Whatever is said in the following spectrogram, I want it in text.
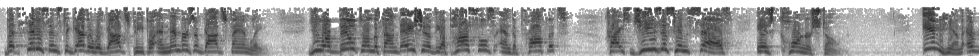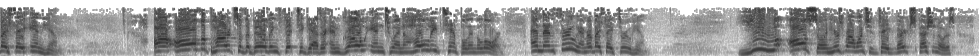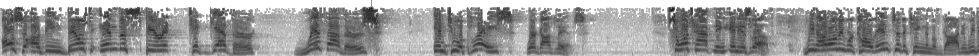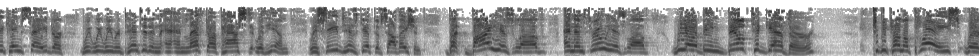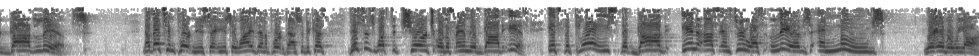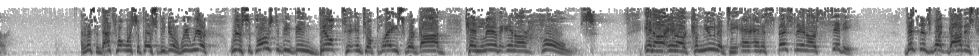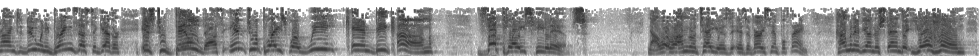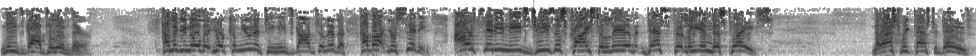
but citizens together with God's people and members of God's family. You are built on the foundation of the apostles and the prophets. Christ Jesus himself is cornerstone. In him, everybody say in him, are all the parts of the building fit together and grow into an holy temple in the Lord. And then through him, everybody say through him. You also, and here's where I want you to take very special notice, also are being built in the Spirit together with others into a place where God lives. So what's happening in His love? We not only were called into the kingdom of God and we became saved or we, we, we repented and, and left our past with Him, received His gift of salvation, but by His love and then through His love, we are being built together to become a place where God lives. Now that's important. You say, you say, why is that important, Pastor? Because this is what the church or the family of God is. It's the place that God in us and through us lives and moves wherever we are. And listen, that's what we're supposed to be doing. We, we are, we're supposed to be being built to, into a place where God can live in our homes, in our, in our community, and, and especially in our city. This is what God is trying to do when He brings us together, is to build us into a place where we can become the place He lives. Now, what I'm going to tell you is, is a very simple thing. How many of you understand that your home needs God to live there? How many of you know that your community needs God to live there? How about your city? Our city needs Jesus Christ to live desperately in this place. Now last week Pastor Dave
